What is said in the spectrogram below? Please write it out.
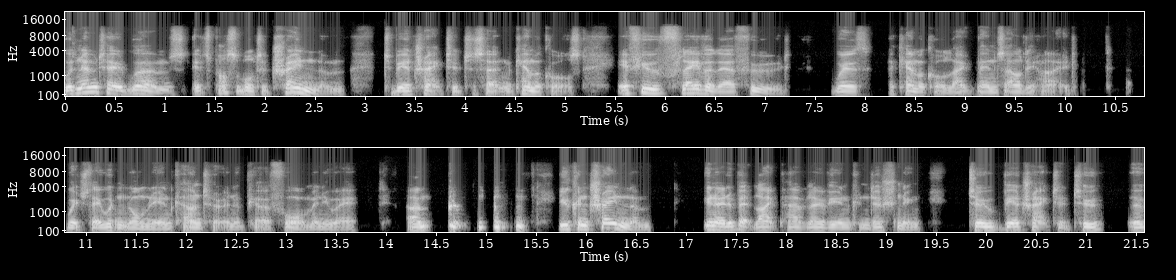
with nematode worms, it's possible to train them to be attracted to certain chemicals. If you flavor their food with a chemical like benzaldehyde, which they wouldn't normally encounter in a pure form anyway, um, you can train them, you know, a bit like Pavlovian conditioning, to be attracted to, uh,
